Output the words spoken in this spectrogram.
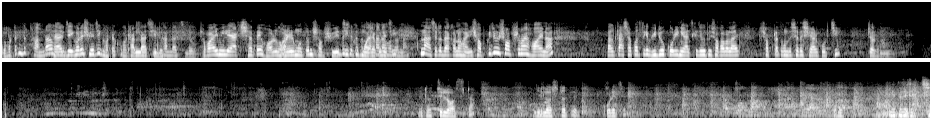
ঘরটা কিন্তু ঠান্ডা হ্যাঁ যে ঘরে শুয়েছি ঘরটা খুব ঠান্ডা ছিল। ঠান্ডা ছিল। সবাই মিলে একসাথে হল ঘরের মতন সব শুয়েছি খুব মজা করেছি। না। না সেটা দেখানো হয়নি। সব কিছু সবসময় হয় না। কালকে আসার পর থেকে ভিডিও করিনি। আজকে যেহেতু সকালবেলায় সবটা তোমাদের সাথে শেয়ার করছি। চলো। এটা হচ্ছে লসটা যে লসটাতে করেছে ভেতরে যাচ্ছি।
